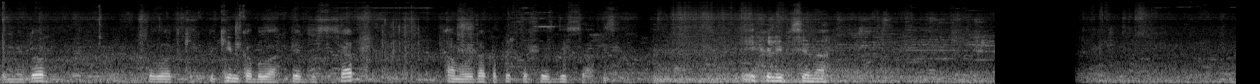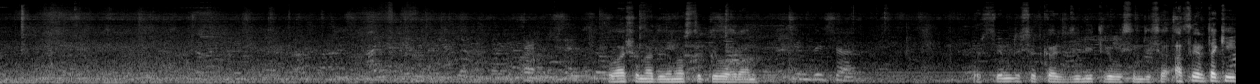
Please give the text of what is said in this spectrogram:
помідор солодкий. Пекінка була 50, а молода капуста 60. І хліб ціна. Ваша на 90 кілограм. 70. По 70, кажуть, 2 літри 80. А сир такий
